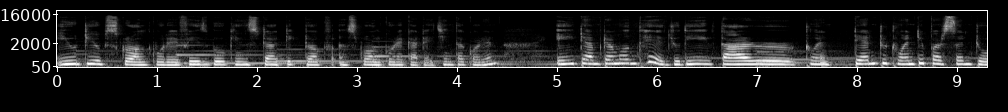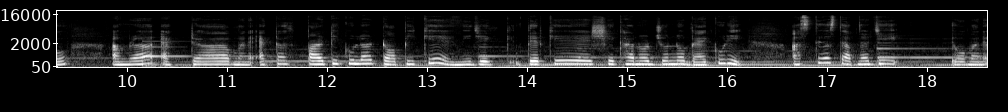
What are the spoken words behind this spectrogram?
ইউটিউব স্ক্রল করে ফেসবুক ইনস্টা টিকটক স্ক্রল করে কাটাই, চিন্তা করেন? এই টাইমটার মধ্যে যদি তার টেন টু টোয়েন্টি পার্সেন্টও আমরা একটা মানে একটা পার্টিকুলার টপিকে নিজেদেরকে শেখানোর জন্য ব্যয় করি, আস্তে আস্তে আপনার যে মানে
